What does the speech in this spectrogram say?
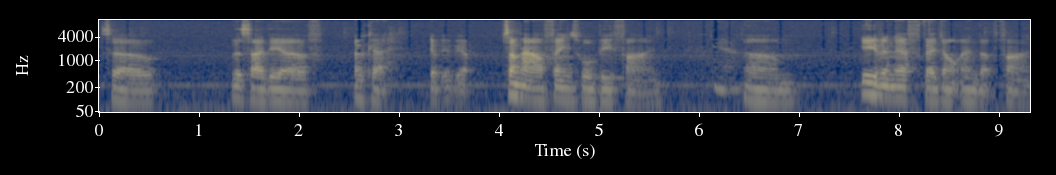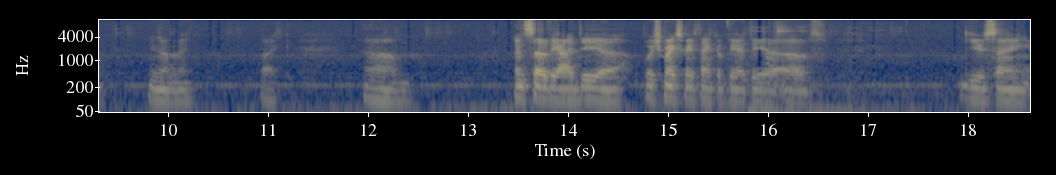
so this idea of okay, yep, yep, yep. Somehow things will be fine, yeah. um, even if they don't end up fine. You know what I mean? Like, um, and so the idea, which makes me think of the idea of you saying,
